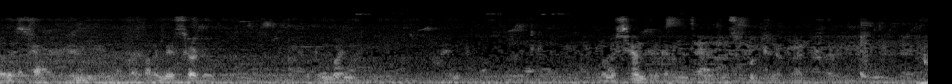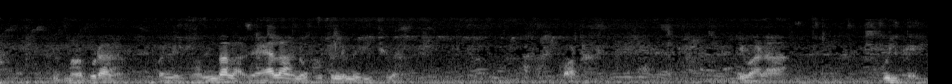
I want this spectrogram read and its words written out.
మనశ్శాంతి పరమేశ్వరుడు కుటుంబాన్ని ఆయన మనశ్శాంతిని కలిగించాలని స్ఫూర్తిగా ప్రార్థిస్తాను. మాకు కూడా కొన్ని వందల వేల అనుభూతుల్ని మిగిల్చిన కోట. ఇవాళ కూలిపోయింది.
